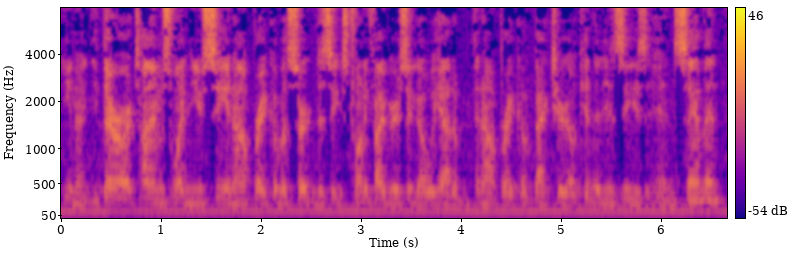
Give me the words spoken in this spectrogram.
you know there are times when you see an outbreak of a certain disease. Twenty-five years ago, we had a, an outbreak of bacterial kidney disease in salmon,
